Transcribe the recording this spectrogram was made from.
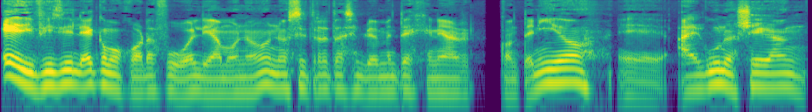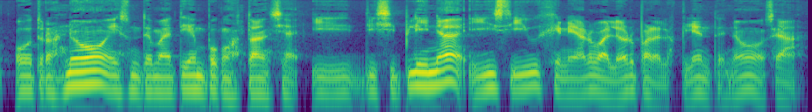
Es difícil, es como jugar de fútbol, digamos, ¿no? No se trata simplemente de generar contenido. Eh, algunos llegan, otros no. Es un tema de tiempo, constancia y disciplina y sí generar valor para los clientes, ¿no? O sea,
